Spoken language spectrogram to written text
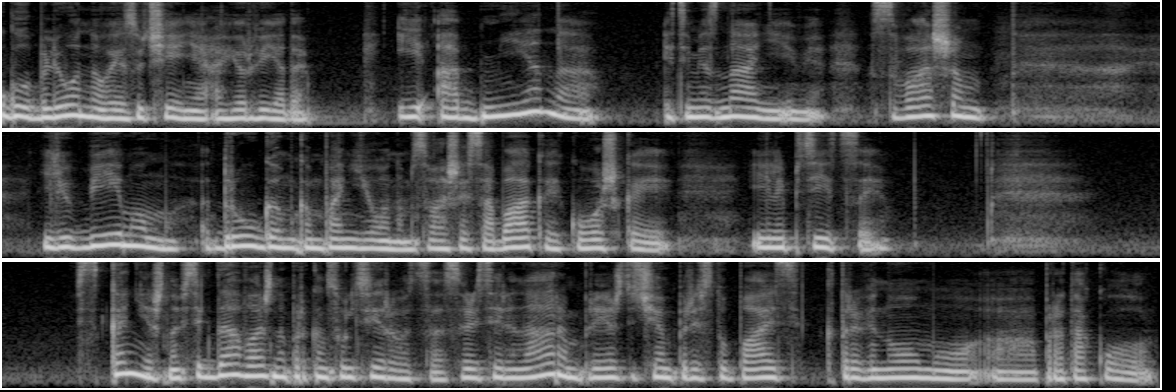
углубленного изучения аюрведы и обмена этими знаниями с вашим любимым другом, компаньоном, с вашей собакой, кошкой или птицей. Конечно, всегда важно проконсультироваться с ветеринаром, прежде чем приступать к травяному э, протоколу.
